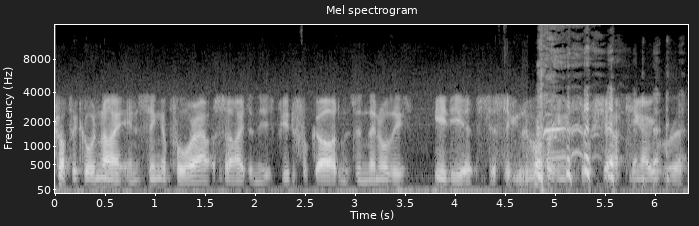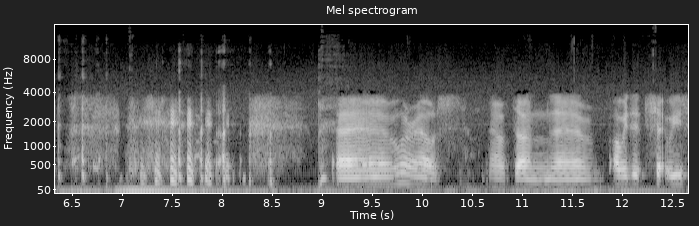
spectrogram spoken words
tropical night in Singapore outside in these beautiful gardens, and then all these idiots just ignoring us or shouting over us. Um, where else? I've done. Um, oh, we did. We used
